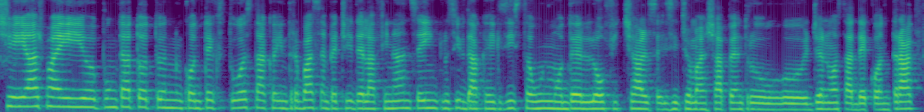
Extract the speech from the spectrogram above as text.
Și aș mai uh, puncta tot în contextul ăsta că întrebasem pe cei de la finanțe, inclusiv dacă există un model oficial, să zicem așa, pentru uh, genul ăsta de contract.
